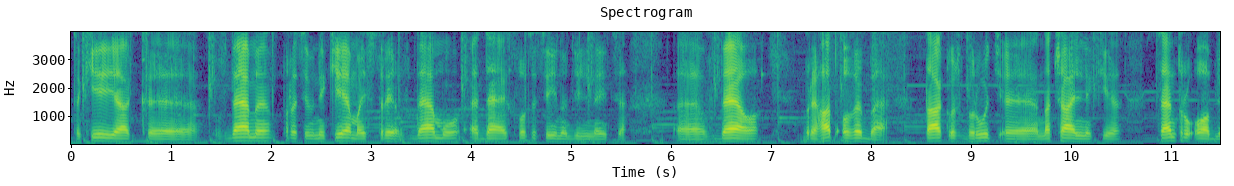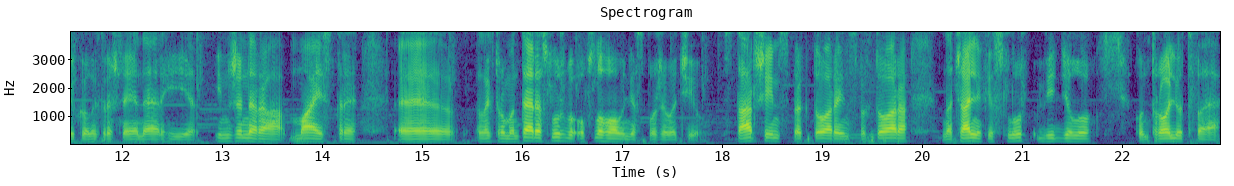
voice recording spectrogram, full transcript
такі як е, ВДЕМи, працівники, майстри ВДЕМу, ЕД, експлуатаційна дільниця, е, ВДЕО, бригад ОВБ. Також беруть е, начальники центру обліку електричної енергії, інженера, майстри, електромонтери служби обслуговування споживачів, старші інспектори, інспектора, начальники служб відділу контролю ТВЕ.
